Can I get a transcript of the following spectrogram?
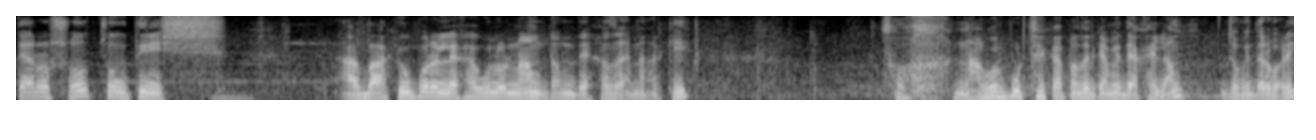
তেরোশো চৌত্রিশ। আর বাকি উপরে লেখাগুলোর নাম টাম দেখা যায় না আর কি। তো, নাগরপুর থেকে আপনাদেরকে আমি দেখাইলাম, জমিদার বাড়ি।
